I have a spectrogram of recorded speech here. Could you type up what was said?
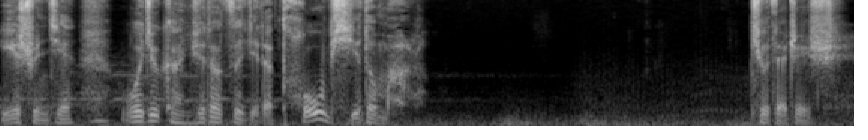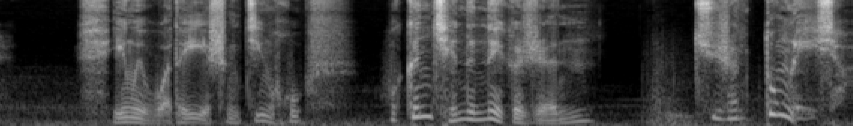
一瞬间，我就感觉到自己的头皮都麻了。就在这时。因为我的一声惊呼，我跟前的那个人居然动了一下。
